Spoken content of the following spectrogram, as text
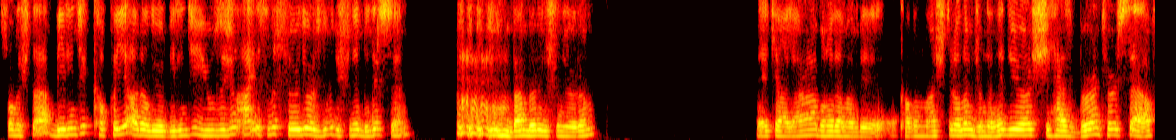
Sonuçta birinci kapıyı aralıyor, birinci usage'ın aynısını söylüyoruz gibi düşünebilirsin. Ben böyle düşünüyorum. Pekala, bunu da hemen bir kalınlaştıralım. Cümle ne diyor? She has burnt herself.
